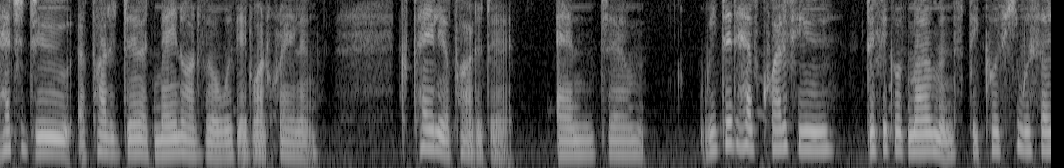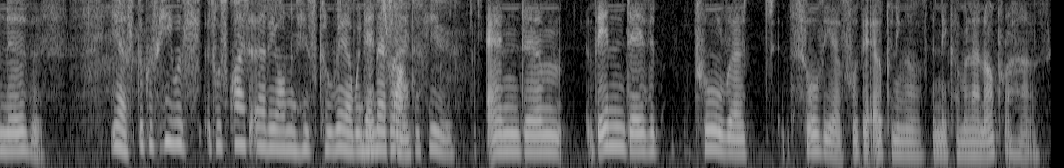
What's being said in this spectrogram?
had to do a pas de deux at Maynardville with Edward Greyling, Coppelia pas de deux, and um, we did have quite a few difficult moments because he was so nervous. Yes, because he was. It was quite early on in his career when That's he met right. up with you. And um, then David Poole wrote Sylvia for the opening of the Nico Malan Opera House.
